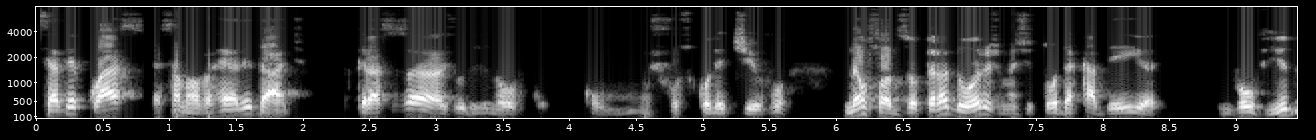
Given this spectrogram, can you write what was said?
se adequar a essa nova realidade, graças à ajuda, de novo, com, um esforço coletivo, não só dos operadores, mas de toda a cadeia envolvida,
